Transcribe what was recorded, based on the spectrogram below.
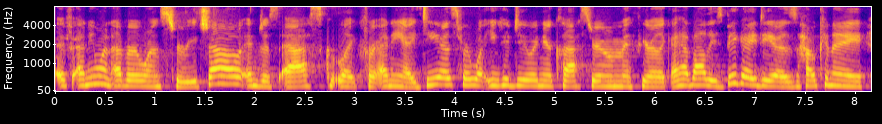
if anyone ever wants to reach out and just ask like for any ideas for what you could do in your classroom, if you're like, I have all these big ideas, how can I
